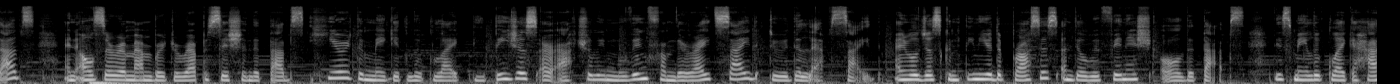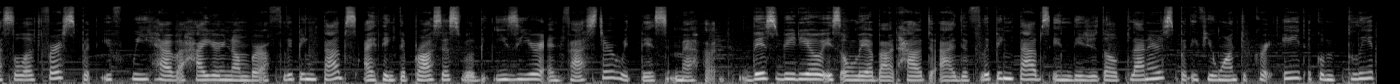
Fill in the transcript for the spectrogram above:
tabs and also remember to reposition the tabs here to make it look like the pages are actually moving from the right side to the left side. And we'll just continue the process until we finish all the tabs tabs. This may look like a hassle at first, but if we have a higher number of flipping tabs, I think the process will be easier and faster with this method. This video is only about how to add the flipping tabs in digital planners, but if you want to create a complete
